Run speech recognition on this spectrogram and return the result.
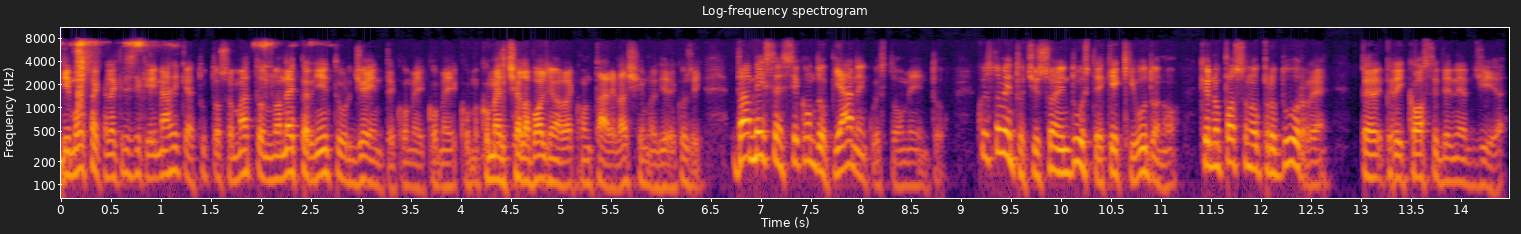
dimostra che la crisi climatica tutto sommato non è per niente urgente come, come, come, come ce la vogliono raccontare, lasciamo dire così. Va messa in secondo piano in questo momento. In questo momento ci sono industrie che chiudono, che non possono produrre per, per i costi dell'energia.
